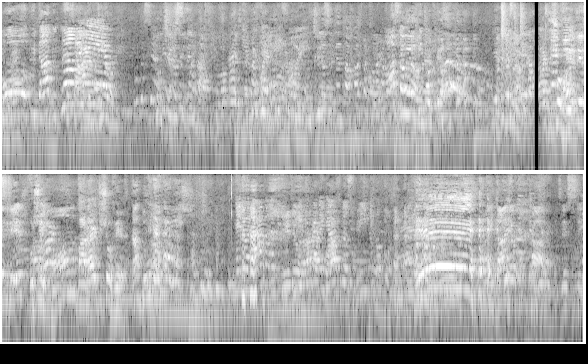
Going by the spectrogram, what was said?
Ô, cuidado, não, meu. Tiro ocidental. Um tiro ocidental quase pra colocar. Nossa, o Parar de chover. Ô Chico, parar de chover. Tá duro, hein? Melhorar a vida pra legar os meus sobrinhos no bolso. Ê! A idade é o cara, 16.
